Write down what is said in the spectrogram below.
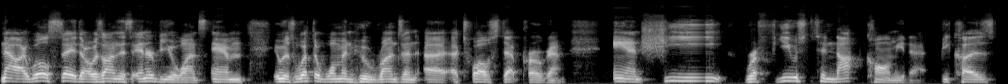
Now, I will say that I was on this interview once, and it was with a woman who runs an, a 12 step program. And she refused to not call me that because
